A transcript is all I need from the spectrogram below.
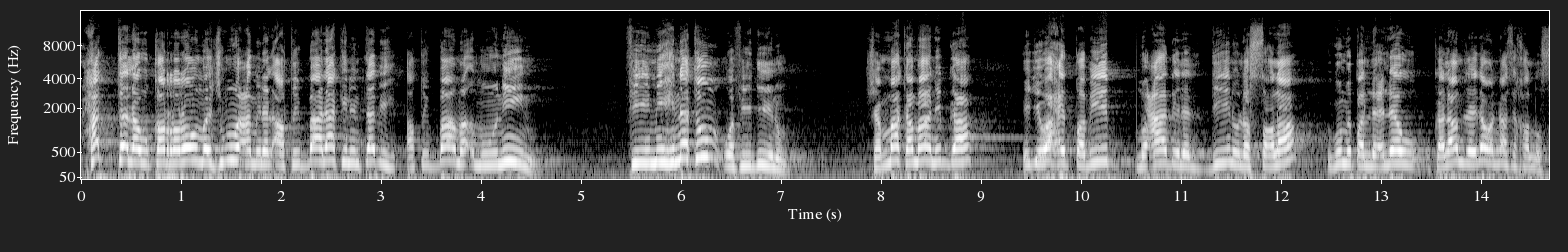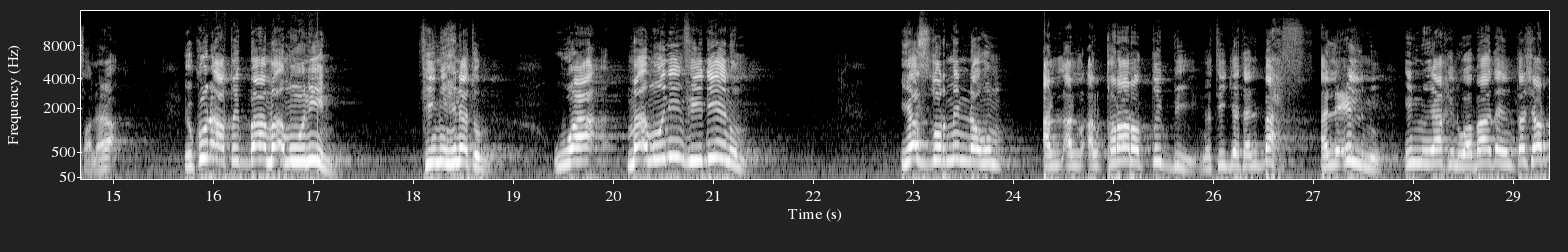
حتى لو قرروا مجموعة من الأطباء لكن انتبه أطباء مأمونين في مهنتهم وفي دينهم. عشان ما كمان يبقى يجي واحد طبيب معادي للدين وللصلاة يقوم يطلع له كلام زي ده والناس يخلوا الصلاة. لا. يكون أطباء مأمونين في مهنتهم ومأمونين في دينهم. يصدر منهم القرار الطبي نتيجة البحث العلمي إنه يا أخي الوباء ده انتشر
